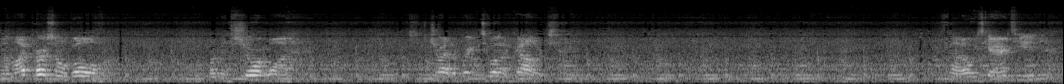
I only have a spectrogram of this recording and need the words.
Now my personal goal on this short one is to try to break 200 calories. It's not always guaranteed.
